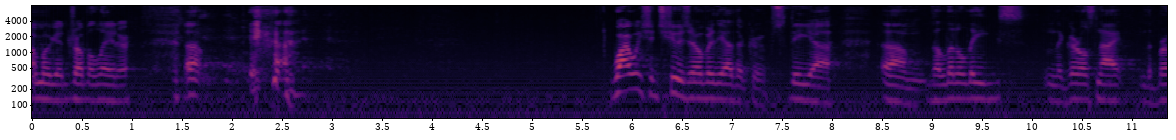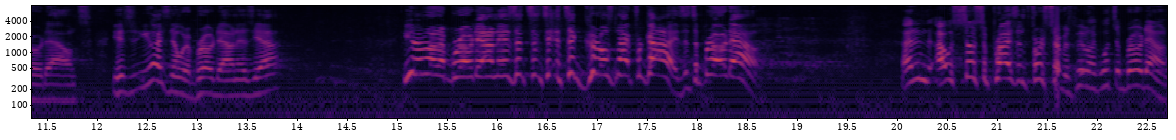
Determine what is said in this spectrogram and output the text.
I'm going to get in trouble later. Um, why we should choose it over the other groups, the, uh, um, the little leagues, and the girls' night, and the bro downs. You, you guys know what a bro down is, yeah? You don't know what a bro down is? It's, it's, it's a girls' night for guys. It's a bro down. I didn't. I was so surprised in first service. People were like, "What's a bro down?"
